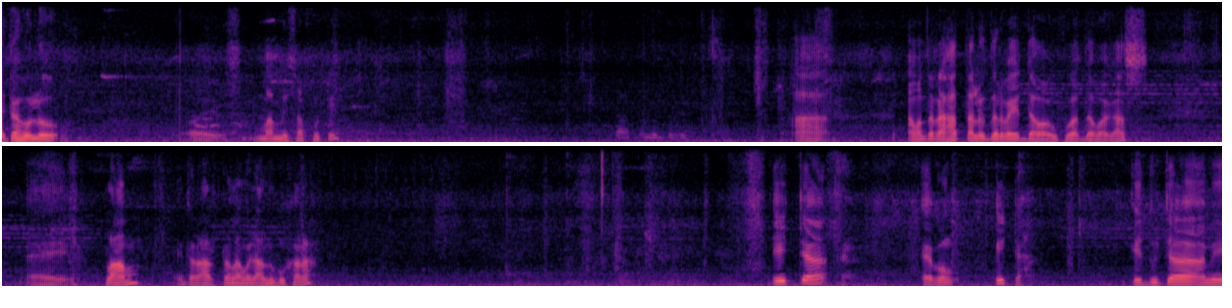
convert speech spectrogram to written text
এটা হলো মাম্মি সাপোর্টে আর আমাদের রাহাত তালুকদার ভাইয়ের দেওয়া উপহার দেওয়া গাছ প্লাম, এটার আরেকটা নাম হলো আলু বুখারা। এইটা এবং এইটা এই দুইটা আমি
